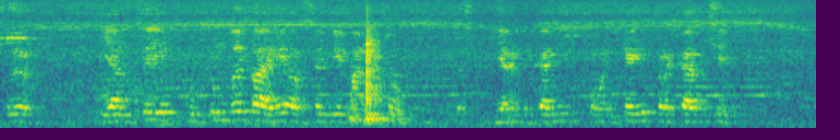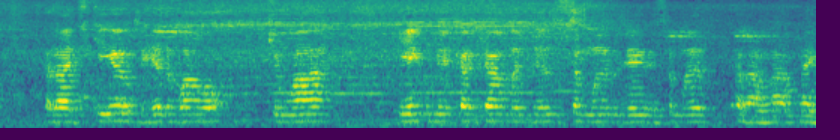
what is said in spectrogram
सर यांचं एक कुटुंबच आहे असं मी मानतो. या ठिकाणी कोणत्याही प्रकारचे राजकीय भेदभाव किंवा एकमेकांच्याबद्दल समज गैरसमज राहणार नाही.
